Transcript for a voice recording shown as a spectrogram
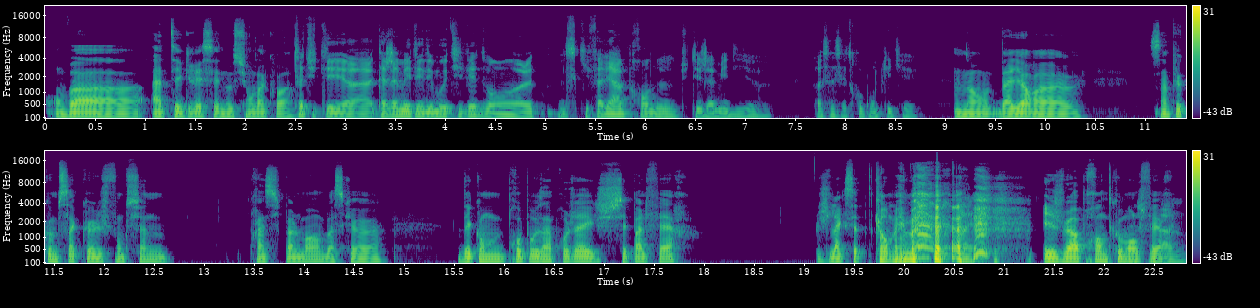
on va intégrer ces notions-là, quoi. Toi, tu t'es, euh, t'as jamais été démotivé devant euh, ce qu'il fallait apprendre? Tu t'es jamais dit, euh, ah ça c'est trop compliqué. Non, d'ailleurs, c'est un peu comme ça que je fonctionne principalement parce que dès qu'on me propose un projet et que je sais pas le faire, je l'accepte quand même Ouais. et je vais apprendre comment le faire. pareil.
